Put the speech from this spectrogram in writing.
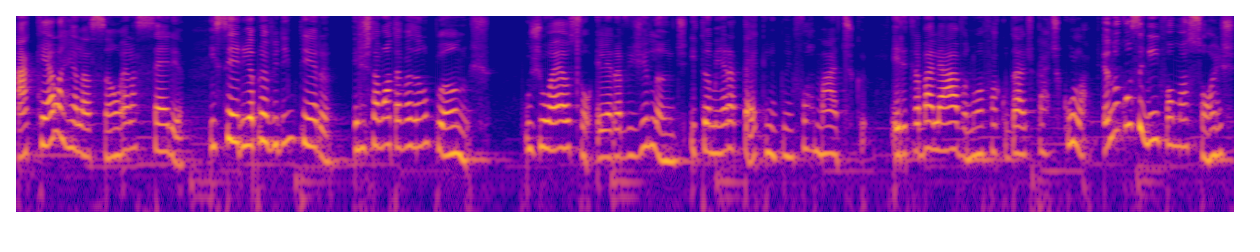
aquela relação era séria e seria para a vida inteira. Eles estavam até fazendo planos. O Joelson ele era vigilante e também era técnico em informática. Ele trabalhava numa faculdade particular. Eu não consegui informações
